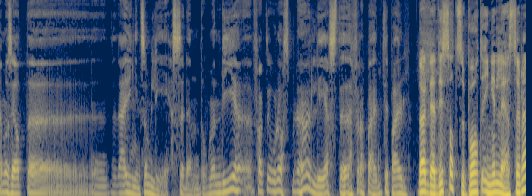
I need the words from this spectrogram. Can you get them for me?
Jeg må si at eh, det er ingen som leser den. Men vi, faktisk, Ole Asbjørn, har lest det fra perm til perm. Det er det de satser på, at ingen leser det,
